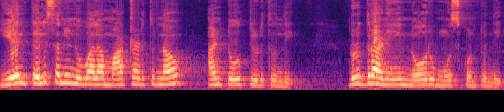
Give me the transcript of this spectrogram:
ఏం తెలుసని నువ్వలా మాట్లాడుతున్నావు? అంటూ తిడుతుంది. రుద్రాణి నోరు మూసుకుంటుంది.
